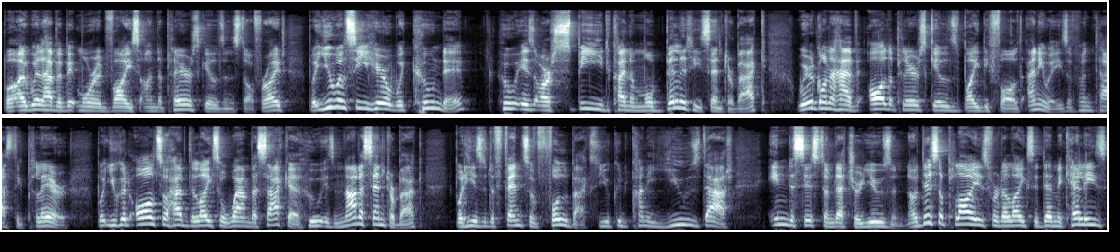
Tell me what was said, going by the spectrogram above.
but I will have a bit more advice on the player skills and stuff, right? But you will see here with Koundé, who is our speed kind of mobility centre back, we're going to have all the player skills by default anyway. He's a fantastic player. But you could also have the likes of Wan-Bissaka, who is not a centre back, but he's a defensive fullback. So you could kind of use that in the system that you're using. Now, this applies for the likes of Demichelis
